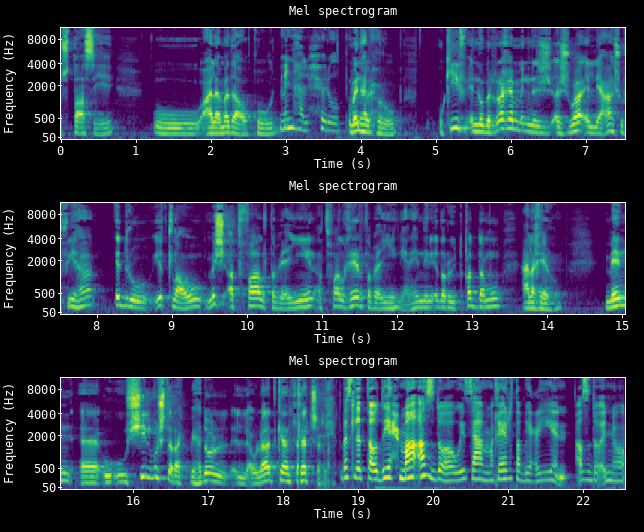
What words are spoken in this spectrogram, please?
مستعصية وعلى مدى عقود. منها الحروب ومنها الحروب وكيف إنه بالرغم من الاجواء اللي عاشوا فيها قدروا يطلعوا مش أطفال طبيعيين أطفال غير طبيعيين يعني هن يقدروا يتقدموا على غيرهم. من آه والشيء المشترك بهدول الأولاد كان ثلاث شغلات بس للتوضيح ما قصده وسام غير طبيعيين قصده إنه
